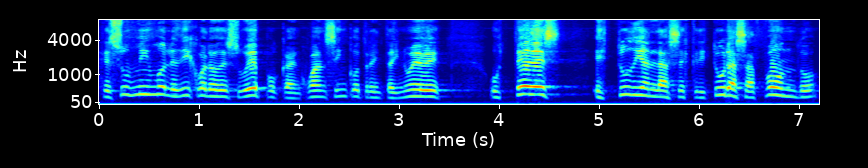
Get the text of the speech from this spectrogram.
Jesús mismo le dijo a los de su época en Juan 5:39, ustedes estudian las escrituras a fondo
